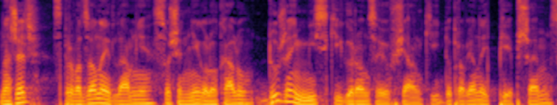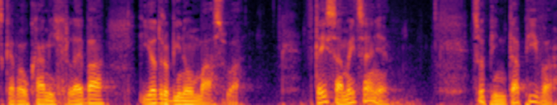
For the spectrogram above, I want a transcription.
na rzecz sprowadzonej dla mnie z sąsiedniego lokalu dużej miski gorącej owsianki doprawionej pieprzem z kawałkami chleba i odrobiną masła. Tej samej cenie. Co pinta piwa,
